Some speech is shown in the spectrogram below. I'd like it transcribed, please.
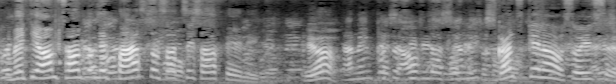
Und wenn die Amtshandlung nicht passt, dann sagt sie es auffällig. Ja. Er nimmt das auf, dass er nichts Ganz genau, so ist es.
